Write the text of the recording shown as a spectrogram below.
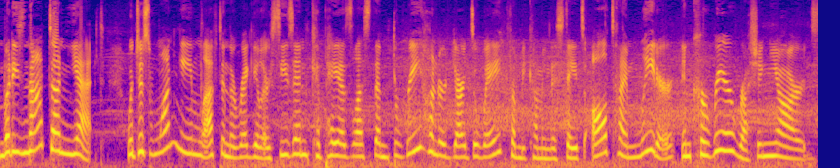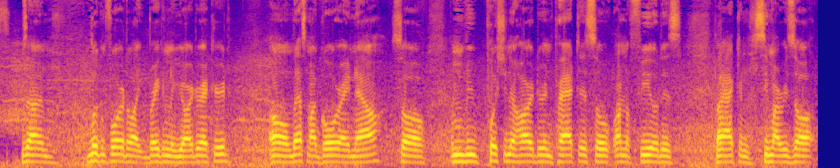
But he's not done yet. With just one game left in the regular season, Capella is less than 300 yards away from becoming the state's all-time leader in career rushing yards. I'm looking forward to like breaking the yard record. Um, that's my goal right now. So I'm gonna be pushing it hard during practice. So on the field is like I can see my result.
